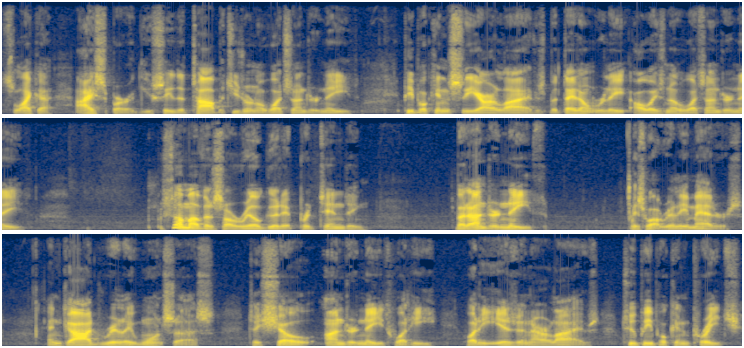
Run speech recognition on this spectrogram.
It's like a iceberg. You see the top, but you don't know what's underneath. People can see our lives, but they don't really always know what's underneath. Some of us are real good at pretending, but underneath is what really matters. And God really wants us to show underneath what He what He is in our lives. Two people can preach,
